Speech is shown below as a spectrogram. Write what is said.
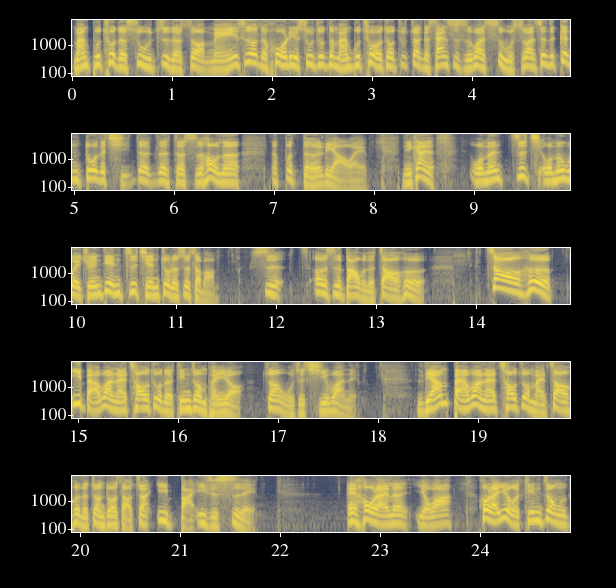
蛮不错的数字的时候，每一次的获利数字都蛮不错的时候，就赚个三四十万、四五十万，甚至更多的起的的的时候呢，那不得了哎！你看我们之前，我们伟权店之前做的是什么？是二四八五的兆赫，兆赫一百万来操作的听众朋友赚五十七万哎，两百万来操作买兆赫的赚多少？赚一百一十四哎哎，后来呢？有啊，后来又有听众。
